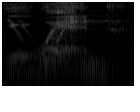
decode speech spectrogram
You win.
